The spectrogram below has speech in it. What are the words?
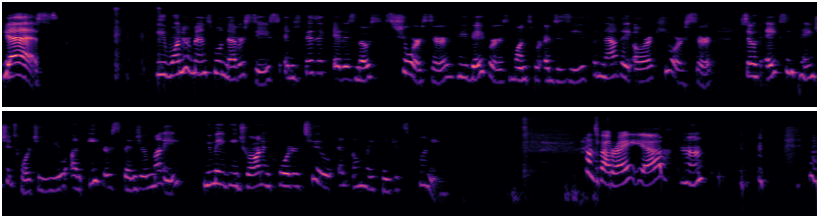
Yes. The wonderments will never cease. In physic, it is most sure, sir. The vapors once were a disease, but now they are a cure, sir. So if aches and pains should torture you, on ether spend your money. You may be drawn in quarter two and only think it's funny. sounds about right. Yeah, Huh?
